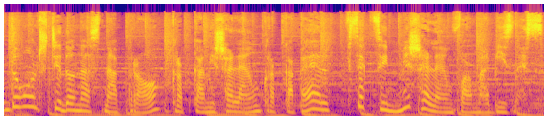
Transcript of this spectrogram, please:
Dołączcie do nas na pro.michelin.pl w sekcji Michelin for My Business.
